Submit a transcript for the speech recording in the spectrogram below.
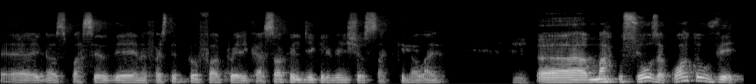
É, nosso parceiro dele, né? faz tempo que eu falo com ele, cara. Só aquele dia que ele vem encher o saco aqui na live. Uh, Marco Souza, corta o V.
